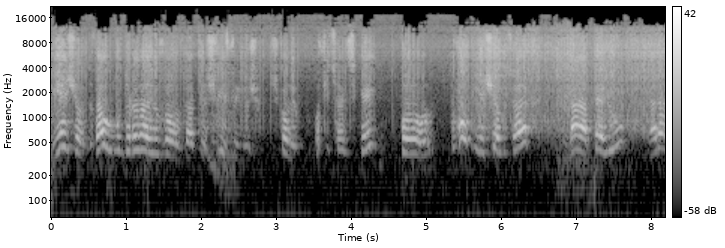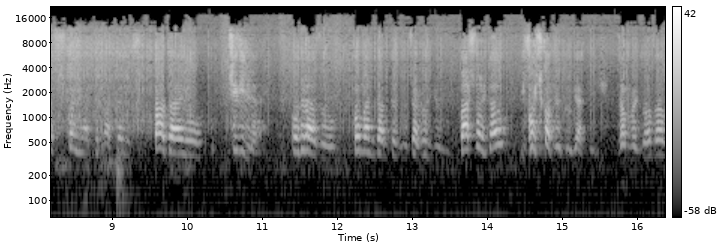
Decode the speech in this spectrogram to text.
Miesiąc, dwa umudurowały go na te szlify już szkoły oficerskiej. Po dwóch miesiącach na apelu, na raz stoi na tym apelu, wpadają cywile. Od razu komendant ten zarządził baczność dał i wojskowy był jakiś, zameldował.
